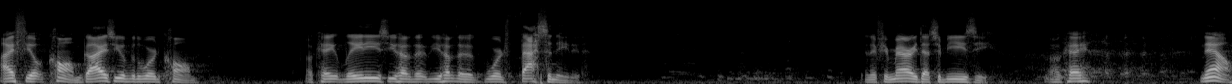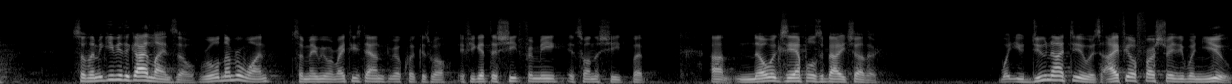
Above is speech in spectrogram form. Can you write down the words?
I feel calm. Guys, you have the word calm. Okay, ladies, you have the, you have the word fascinated. And if you're married, that should be easy. Okay? now, so let me give you the guidelines though. Rule number one, so maybe we'll write these down real quick as well. If you get the sheet from me, it's on the sheet, but um, no examples about each other. What you do not do is, I feel frustrated when you.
